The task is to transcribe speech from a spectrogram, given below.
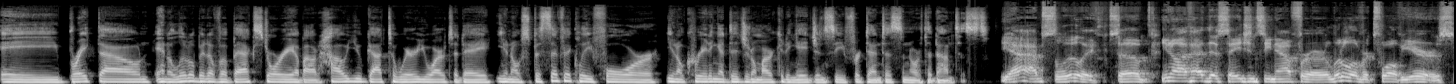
a, breakdown and a little bit of a backstory about how you got to where you are today? You know, specifically for you know creating a digital marketing agency for dentists and orthodontists. Yeah, absolutely. So you know, I've had this agency now for a little over twelve years,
